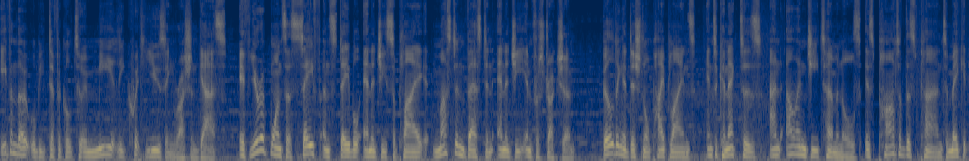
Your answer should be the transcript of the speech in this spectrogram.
even though it will be difficult to immediately quit using Russian gas. If Europe wants a safe and stable energy supply, it must invest in energy infrastructure. Building additional pipelines, interconnectors, and LNG terminals is part of this plan to make it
